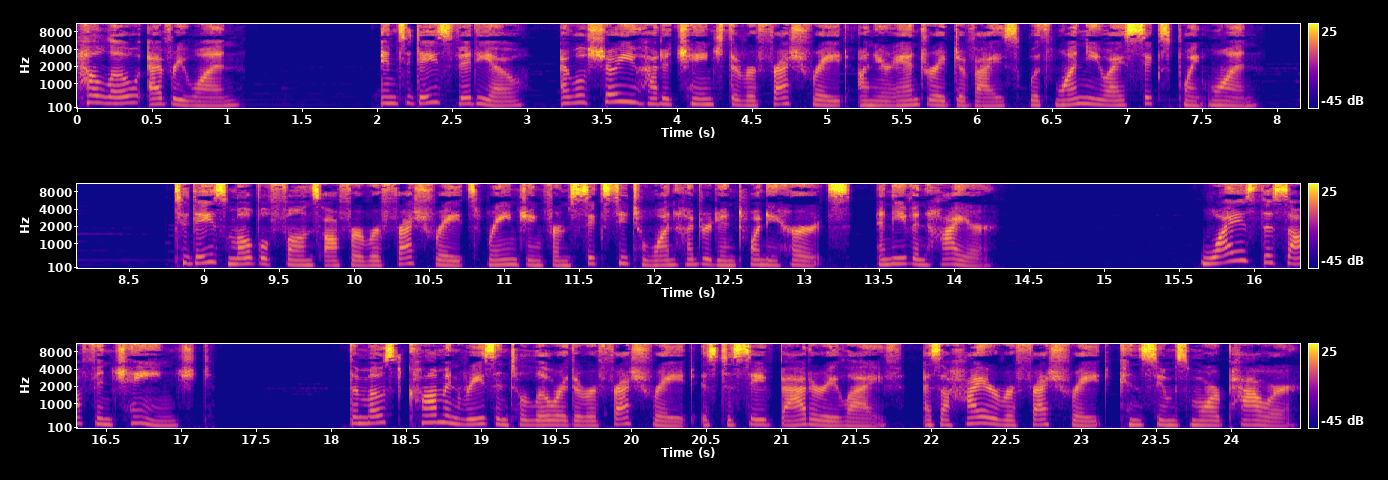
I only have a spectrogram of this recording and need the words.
Hello everyone. In today's video, I will show you how to change the refresh rate on your Android device with One UI 6.1. Today's mobile phones offer refresh rates ranging from 60 to 120 Hz, and even higher. Why is this often changed? The most common reason to lower the refresh rate is to save battery life, as a higher refresh rate consumes more power.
